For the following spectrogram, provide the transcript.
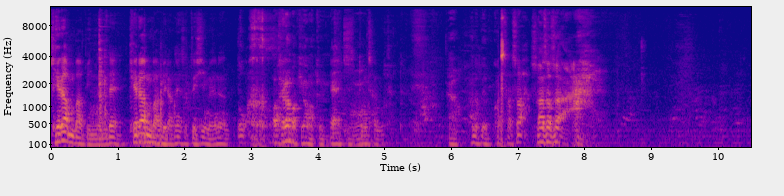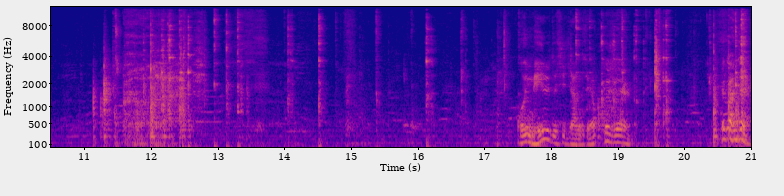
계란밥 있는데 계란밥이랑 해서 드시면은 또 아, 아 계란밥 기가 막히네. 예, 기똥차입니다. 야, 하나 더 해볼까? 쏴쏴. 쏴쏴쏴. 아. 거의 매일 드시지 않으세요? 그지. 그러니까 이제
